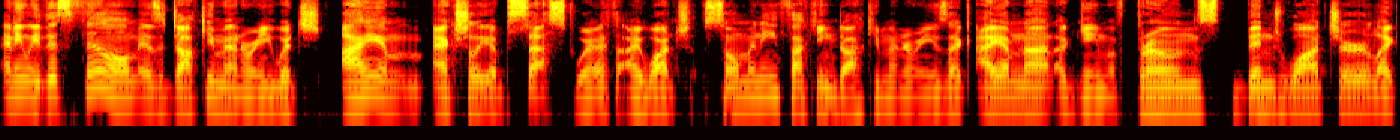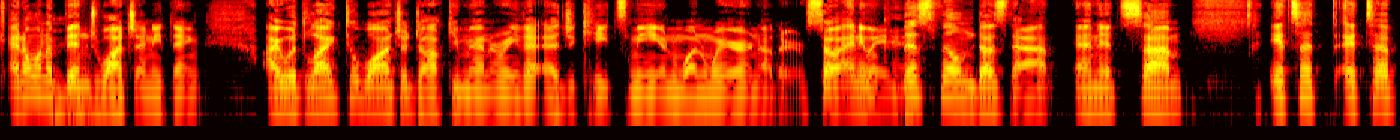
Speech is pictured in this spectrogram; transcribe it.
anyway, this film is a documentary which I am actually obsessed with. I watch so many fucking documentaries. Like I am not a Game of Thrones binge watcher. Like I don't want to binge watch anything. I would like to watch a documentary that educates me in one way or another. So anyway, Okay. this film does that and it's um it's a it's a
